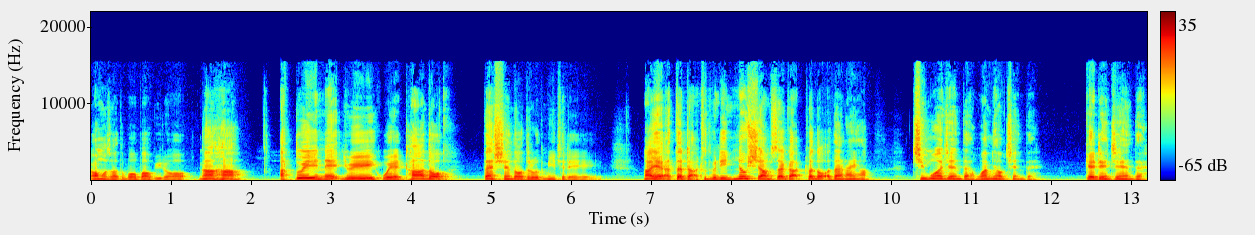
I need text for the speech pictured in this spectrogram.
ကောင်းမွန်စွာသဘောပေါက်ပြီးတော့ငါဟာအသွေးနဲ့ရွေးဝယ်ထားသောတန်ရှင်သောသူတို့သမီးဖြစ်တယ်။ငါရဲ့အသက်တာအထူးသဖြင့်ဒီနှုတ်ရှာမဆက်ကထွက်သောအတန်တိုင်းဟာချီးမွမ်းခြင်းအတန်ဝမ်းမြောက်ခြင်းအတန် ကယ်တင်ခြင်းအတန်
